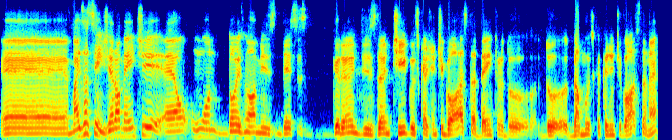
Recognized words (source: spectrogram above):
É, mas assim, geralmente é um ou dois nomes desses grandes, antigos que a gente gosta, dentro do, do da música que a gente gosta, né?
